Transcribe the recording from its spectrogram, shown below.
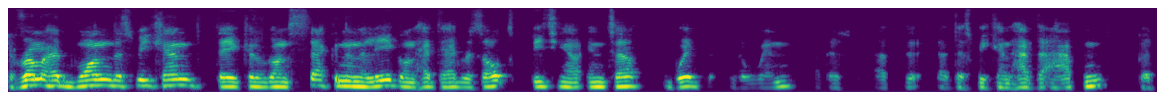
If Roma had won this weekend, they could have gone second in the league on head-to-head results, beating out Inter with the win at this, at the, at this weekend had that happened. But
